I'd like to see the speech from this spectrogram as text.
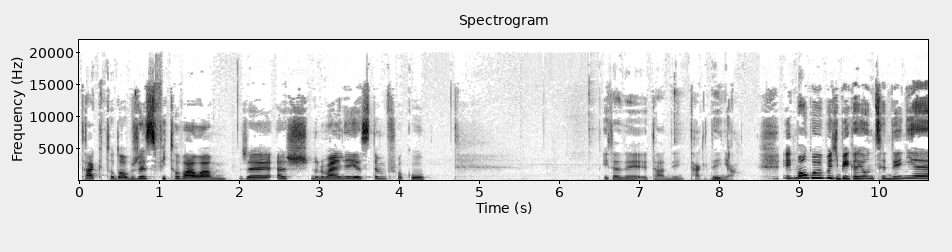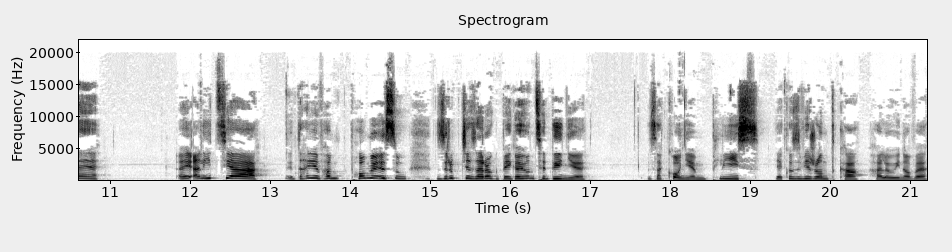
Tak to dobrze sfitowałam, że aż normalnie jestem w szoku. I ta, ta tak, dynia. Ej, mogłyby być biegające dynie! Ej, Alicja! Daję wam pomysł! Zróbcie za rok biegające dynie. Za koniem, please. Jako zwierzątka halloweenowe.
